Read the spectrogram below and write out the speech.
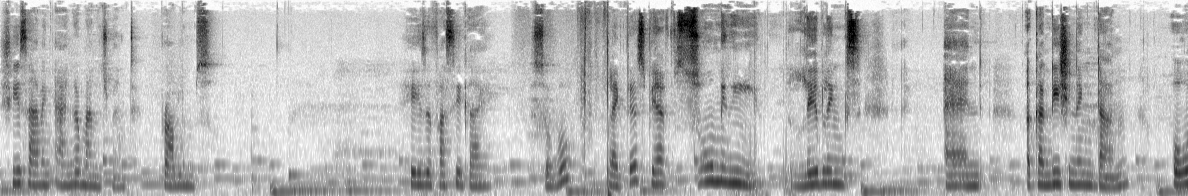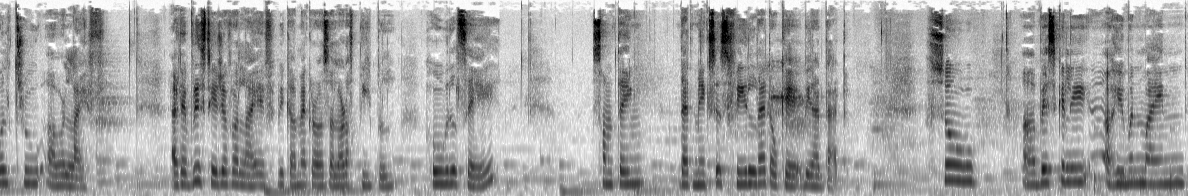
She is having anger management problems. He is a fussy guy. So, like this, we have so many labelings and a conditioning done all through our life at every stage of our life, we come across a lot of people who will say something that makes us feel that okay, we are that. So, uh, basically, a human mind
